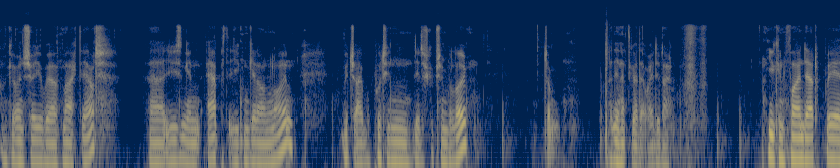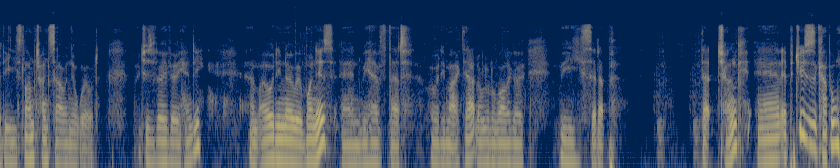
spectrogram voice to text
I'll go and show you where I've marked out uh, using an app that you can get online, which I will put in the description below. Jump. I didn't have to go that way, did I? you can find out where the slime chunks are in your world, which is very, very handy. Um, I already know where one is, and we have that already marked out. A little while ago, we set up that chunk, and it produces a couple,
